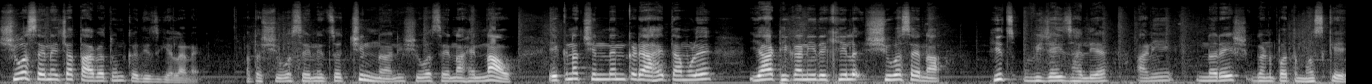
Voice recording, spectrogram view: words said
शिवसेनेच्या ताब्यातून कधीच गेला नाही. आता शिवसेनेचं चिन्ह आणि शिवसेना हे नाव एकनाथ शिंदेंकडे आहे त्यामुळे या ठिकाणी देखील शिवसेना हीच विजयी झाली आहे. आणि नरेश गणपत म्हस्के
